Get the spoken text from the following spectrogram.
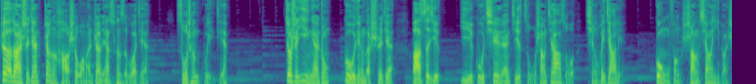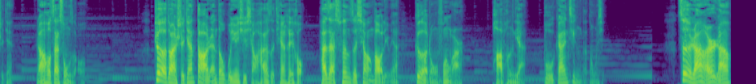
这段时间正好是我们这边村子过节，俗称鬼节。就是一年中固定的时节，把自己已故亲人及祖上家族请回家里，供奉上香一段时间，然后再送走。这段时间，大人都不允许小孩子天黑后还在村子巷道里面各种疯玩，怕碰见不干净的东西。自然而然，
